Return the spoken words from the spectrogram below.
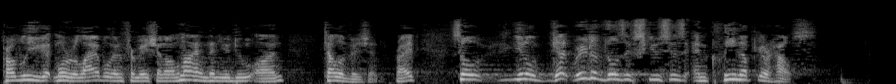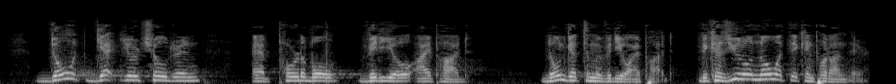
Probably you get more reliable information online than you do on television, right? So, you know, get rid of those excuses and clean up your house. Don't get your children a portable video iPod. Don't get them a video iPod. Because you don't know what they can put on there.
